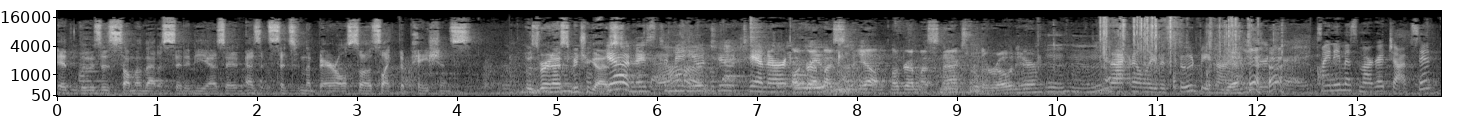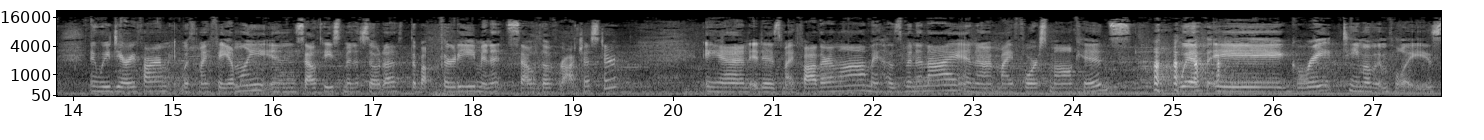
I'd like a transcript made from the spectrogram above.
It loses some of that acidity as it as it sits in the barrel. So it's like the patience. It was very nice to meet you guys. Yeah, nice to meet you too, Tanner. I'll grab my yeah. I'll grab my snacks for the road here. He's not going to leave his food behind. Your tray. My name is Margaret Johnson, and we dairy farm with my family in southeast Minnesota, about 30 minutes south of Rochester. And it is my father in law, my husband, and I, and uh, my four small kids with a great team of employees.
